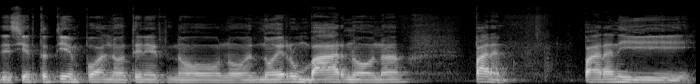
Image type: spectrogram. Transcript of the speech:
de, cierto tiempo, al no tener, no, no, no derrumbar, no, no, paran, paran y,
